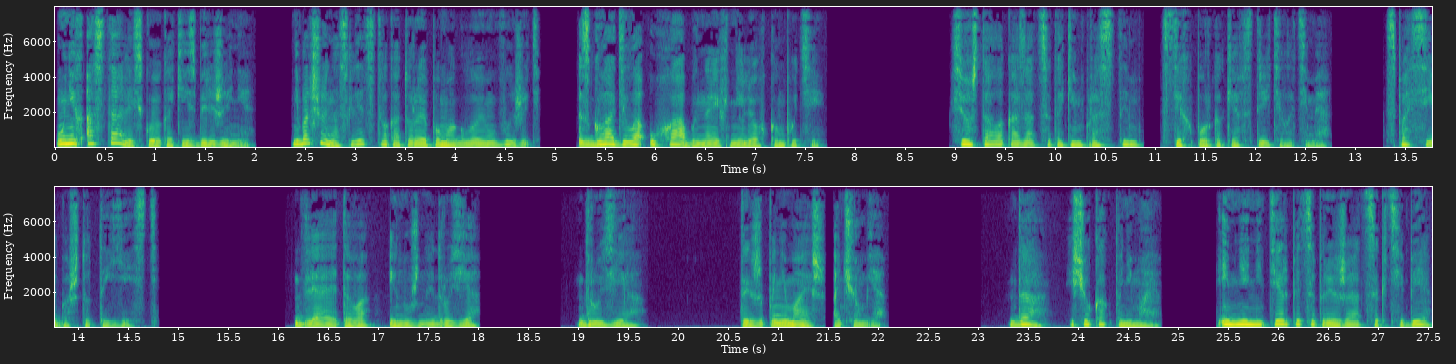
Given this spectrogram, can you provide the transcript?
У них остались кое-какие сбережения, небольшое наследство, которое помогло им выжить, сгладило ухабы на их нелегком пути. Все стало казаться таким простым с тех пор, как я встретила тебя. Спасибо, что ты есть. Для этого и нужны друзья. Друзья. Ты же понимаешь, о чем я? Да, еще как понимаю. И мне не терпится прижаться к тебе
